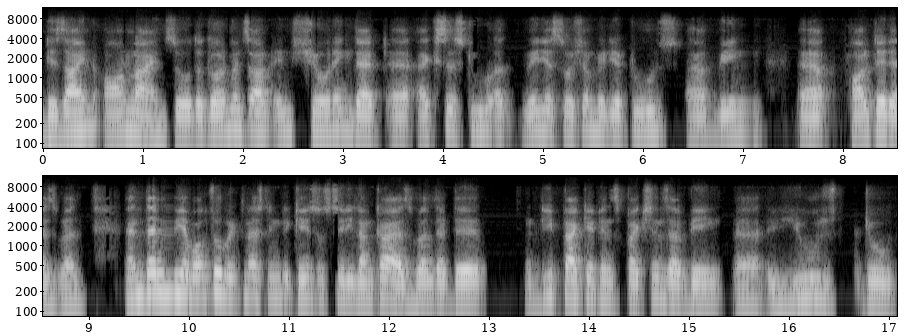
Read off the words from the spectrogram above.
designed online. So the governments are ensuring that uh, access to uh, various social media tools are being uh, halted as well. And then we have also witnessed in the case of Sri Lanka as well that the deep packet inspections are being uh, used to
